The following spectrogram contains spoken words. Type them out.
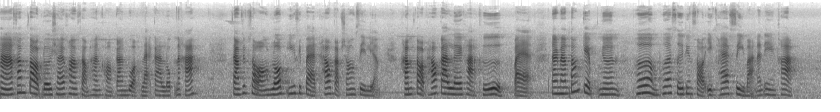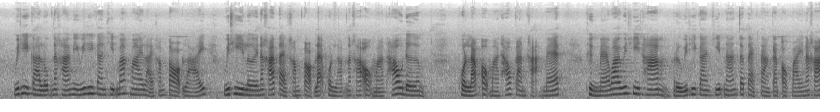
หาคำตอบโดยใช้ความสัมพันธ์ของการบวกและการลบนะคะ 32 ลบ 28 เท่ากับช่องสี่เหลี่ยมคำตอบเท่ากันเลยค่ะ คือ 8 ดังนั้นต้องเก็บเงินเพิ่มเพื่อซื้อดินสออีกแค่ 4 บาทนั่นเองค่ะ วิธีการลบนะคะ มีวิธีการคิดมากมายหลายคำตอบหลายวิธีเลยนะคะ แต่คำตอบและผลลัพธ์นะคะออกมาเท่าเดิม ผลลัพธ์ออกมาเท่ากันค่ะแม้ถึงแม้ว่าวิธีทำหรือวิธีการคิดนั้นจะแตกต่างกันออกไปนะคะ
